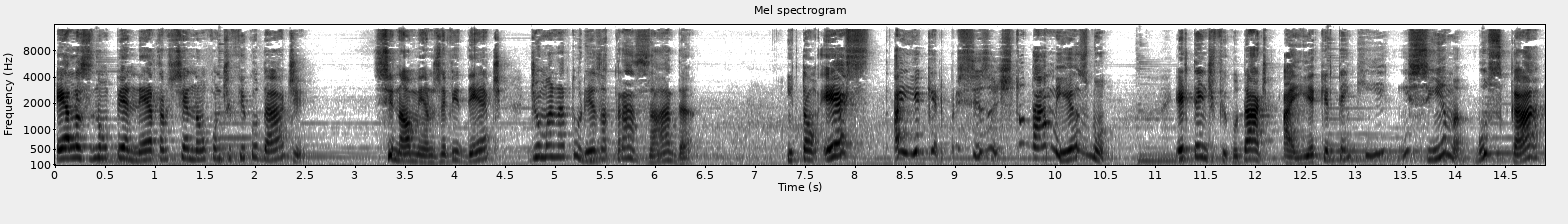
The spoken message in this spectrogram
elas não penetram senão com dificuldade. Sinal menos evidente de uma natureza atrasada. Então, esse, aí é que ele precisa estudar mesmo. Ele tem dificuldade? Aí é que ele tem que ir em cima, buscar,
